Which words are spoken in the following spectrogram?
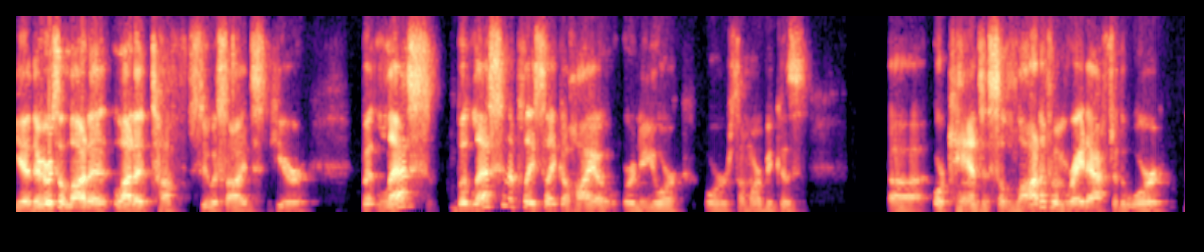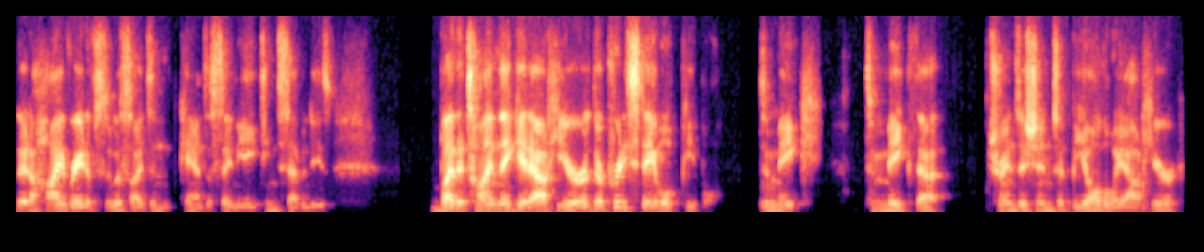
yeah. There was a lot of a lot of tough suicides here, but less but less in a place like Ohio or New York or somewhere because uh, or Kansas. A lot of them right after the war. They had a high rate of suicides in Kansas, say in the 1870s. By the time they get out here, they're pretty stable people to Mm. make to make that transition to be all the way out here.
